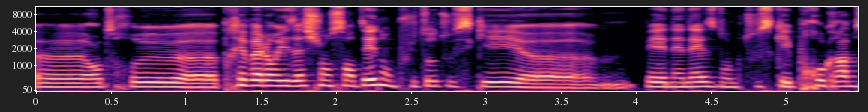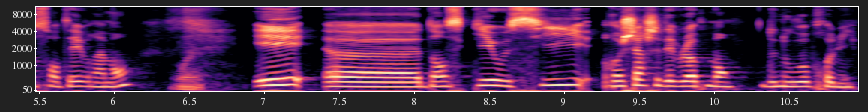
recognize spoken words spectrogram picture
entre prévalorisation santé, donc plutôt tout ce qui est PNNS, donc tout ce qui est programme santé vraiment. Ouais. Et euh, dans ce qui est aussi recherche et développement de nouveaux produits.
